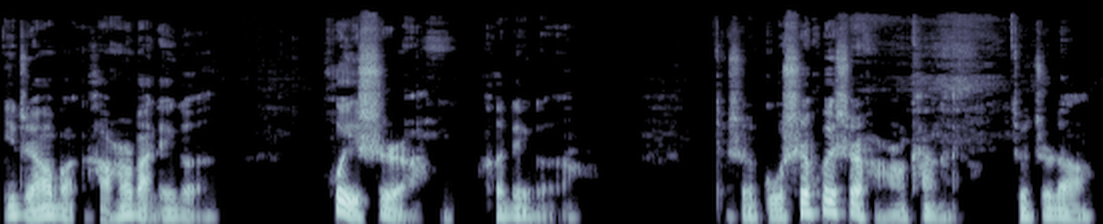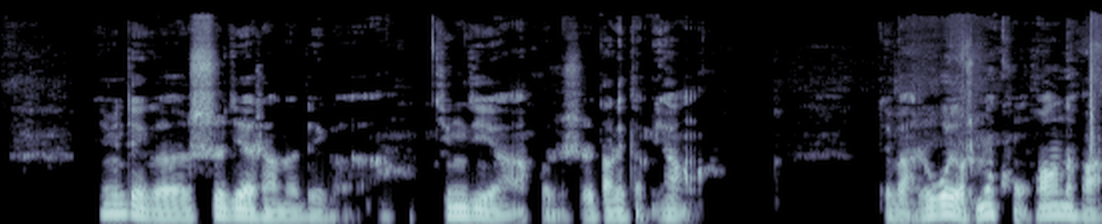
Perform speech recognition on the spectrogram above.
你只要把好好把这个汇市啊和这个就是股市汇市好好看看，就知道，因为这个世界上的这个经济啊，或者是到底怎么样了。对吧？如果有什么恐慌的话，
